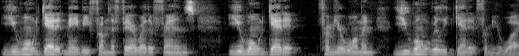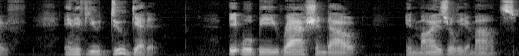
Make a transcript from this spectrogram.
You won't get it maybe from the fair weather friends. You won't get it from your woman. You won't really get it from your wife. And if you do get it, it will be rationed out in miserly amounts.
